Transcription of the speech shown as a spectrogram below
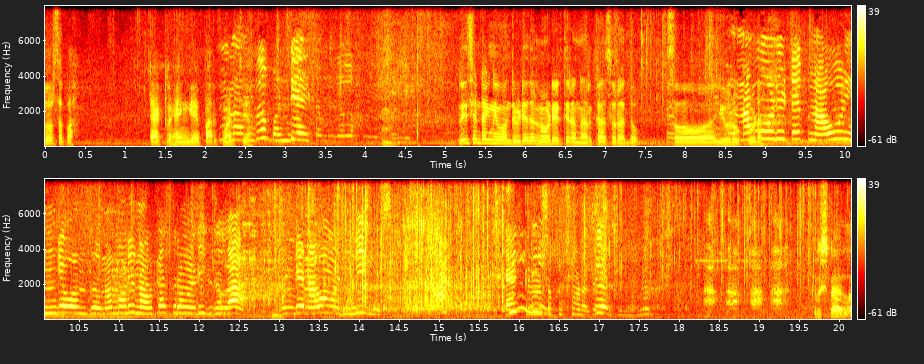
ತೋರ್ಸಪ್ಪ ಟ್ಯಾಕ್ಟರ್ ಹೆಂಗೆ ಪಾರ್ಕ್ ಮಾಡ್ತೀಯ? ರೀಸೆಂಟಾಗಿ ನೀವು ಒಂದು ವಿಡಿಯೋದಲ್ಲಿ ನೋಡಿರ್ತೀರ ನರಕಾಸುರದ್ದು. ಸೊ ಇವರು ಕೂಡ ನಾವು ಹಿಂಗೆ ಒಂದು ನಮ್ಮ ಮಾಡಿ ನರಕಾಸುರ ಮಾಡಿದ್ರಲ್ಲ ಹಿಂಗೆ ನಾವು ಮಾಡಿದ್ವಿ ಕೃಷ್ಣ ಇಲ್ಲ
